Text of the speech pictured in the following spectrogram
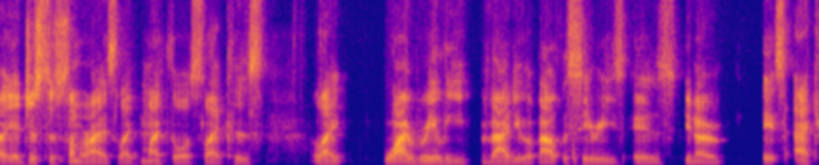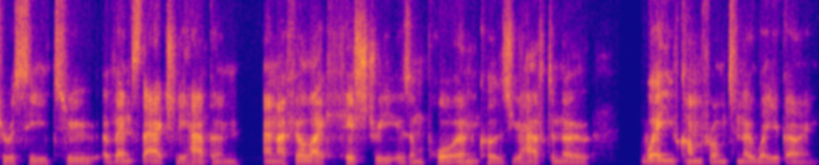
Uh, yeah, just to summarize, like my thoughts, like, because, like, what I really value about the series is, you know, its accuracy to events that actually happen. And I feel like history is important because you have to know where you've come from to know where you're going,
